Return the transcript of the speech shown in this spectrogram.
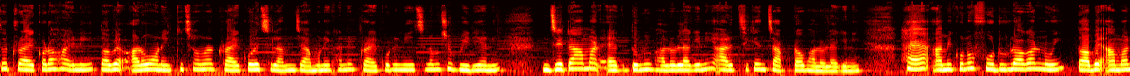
তো ট্রাই করা হয়নি। তবে আরও অনেক কিছু আমরা ট্রাই করেছিলাম। যেমন এখানে ট্রাই করে নিয়েছিলাম হচ্ছে বিরিয়ানি, যেটা আমার একদমই ভালো লাগেনি, আর চিকেন চাপটাও ভালো লাগেনি। হ্যাঁ আমি কোনো ফুড ব্লগার নই, তবে আমার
